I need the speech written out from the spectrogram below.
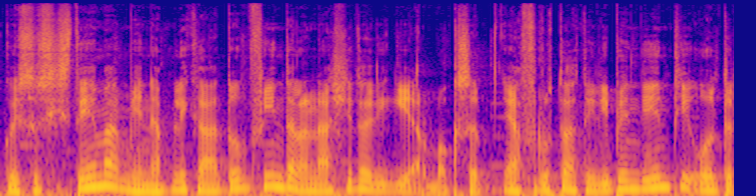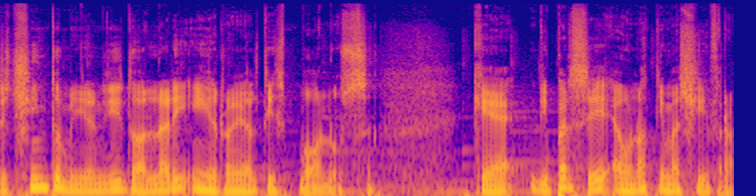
Questo sistema viene applicato fin dalla nascita di Gearbox e ha fruttato ai dipendenti oltre 100 milioni di dollari in royalties bonus, che di per sé è un'ottima cifra.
